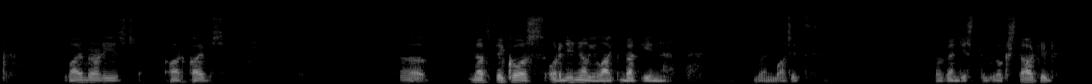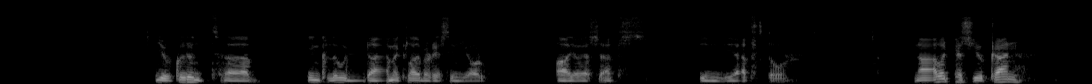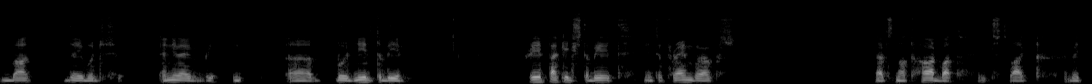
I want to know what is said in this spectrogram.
libraries, archives. Uh, that's because originally, like back in, when was it? When this work started, you couldn't uh, include dynamic libraries in your iOS apps in the App Store. Nowadays you can, but they would anyway be, uh, would need to be repackaged a bit into frameworks. That's not hard, but it's like a bit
